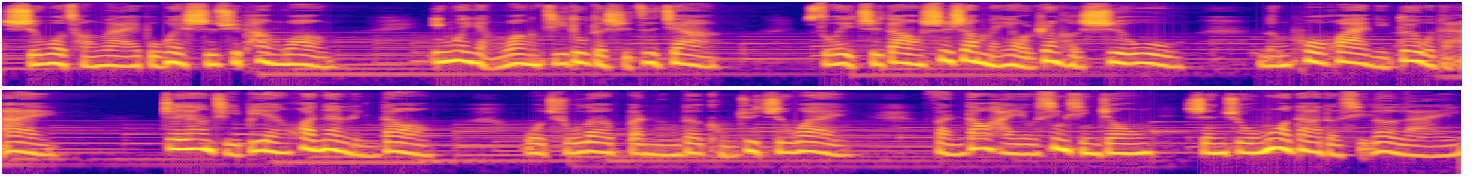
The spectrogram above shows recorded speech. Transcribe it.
使我从来不会失去盼望。因为仰望基督的十字架，所以知道世上没有任何事物能破坏你对我的爱。这样，即便患难临到，我除了本能的恐惧之外，反倒还由信心中生出莫大的喜乐来。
